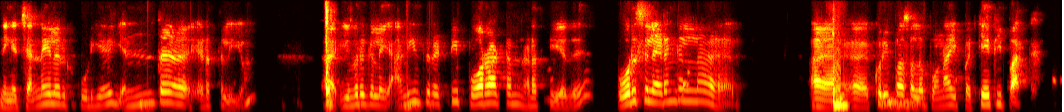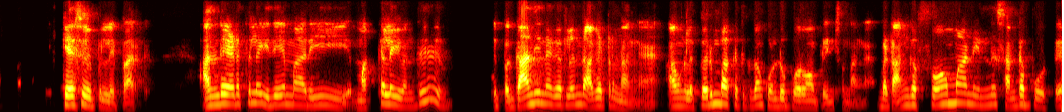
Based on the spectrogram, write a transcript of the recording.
நீங்க சென்னையில இருக்கக்கூடிய எந்த இடத்துலயும் இவர்களை அணி திரட்டி போராட்டம் நடத்தியது. ஒரு சில இடங்கள்ல குறிப்பா சொல்ல போனா இப்ப கேபி பார்க் கேசவ பிள்ளை பார்க். அந்த இடத்துல இதே மாதிரி மக்களை வந்து இப்ப காந்தி நகர்ல இருந்து அகற்றுனாங்க. அவங்கள பெரும்பாக்கத்துக்கு தான் கொண்டு போறோம் அப்படின்னு சொன்னாங்க. பட் அங்க ஃபோமா நின்று சண்டை போட்டு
